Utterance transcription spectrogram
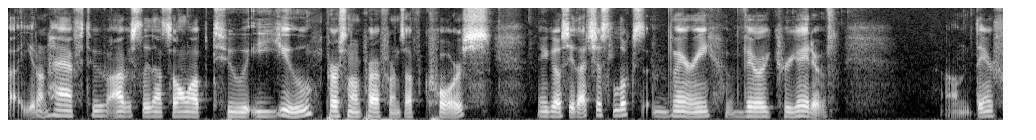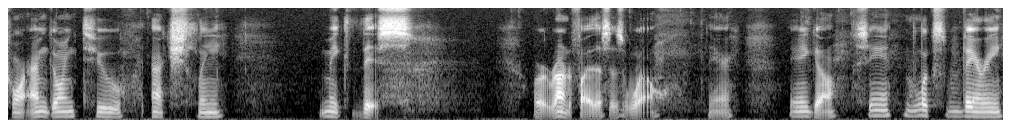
Uh, you don't have to. Obviously that's all up to you. Personal preference of course. There you go. See that just looks very very creative. Um, therefore I'm going to actually make this or roundify this as well. There, there you go. See, it looks very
